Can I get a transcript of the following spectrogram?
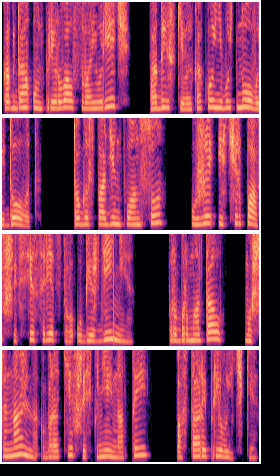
Когда он прервал свою речь, подыскивая какой-нибудь новый довод, то господин Пуансо, уже исчерпавший все средства убеждения, пробормотал, машинально обратившись к ней на «ты» по старой привычке.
